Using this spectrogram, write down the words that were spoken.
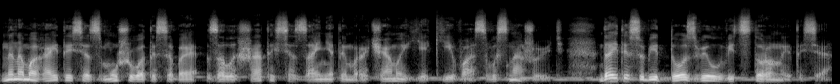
не намагайтеся змушувати себе залишатися зайнятим речами, які вас виснажують. Дайте собі дозвіл відсторонитися,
